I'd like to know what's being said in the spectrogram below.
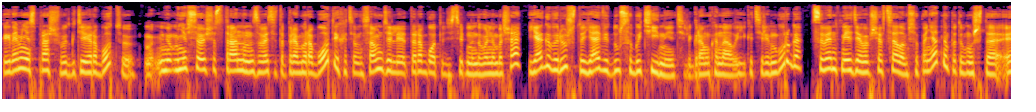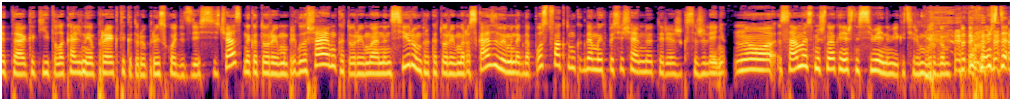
Когда меня спрашивают, где я работаю, мне все еще странно называть это прямо работой, хотя на самом деле это работа действительно довольно большая. Я говорю, что я веду событийные телеграм-каналы Екатеринбурга. С Media вообще в целом все понятно, потому что это какие-то локальные проекты, которые происходят здесь сейчас, на которые мы приглашаем, которые мы анонсируем, про которые мы рассказываем, иногда постфактум, когда мы их посещаем, но это реже, к сожалению. Но самое смешное, конечно, с семейным Екатеринбургом, потому что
